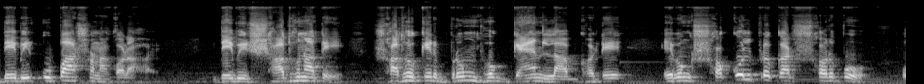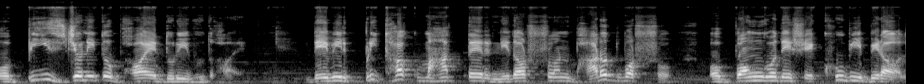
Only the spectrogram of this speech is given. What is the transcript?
দেবীর উপাসনা করা হয়। দেবীর সাধনাতে সাধকের ব্রহ্ম জ্ঞান লাভ ঘটে এবং সকল প্রকার সর্প ও বীজজনিত ভয় দূরীভূত হয়। দেবীর পৃথক মাহাত্মের নিদর্শন ভারতবর্ষ ও বঙ্গদেশে খুবই বিরল।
